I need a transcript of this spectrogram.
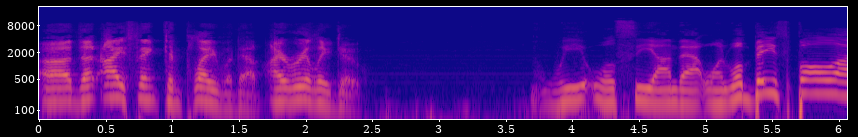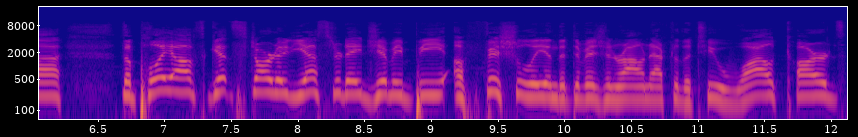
uh, that I think can play with them. I really do. We will see on that one. Well, baseball, uh, the playoffs get started yesterday. Jimmy B officially in the division round after the two wild cards.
